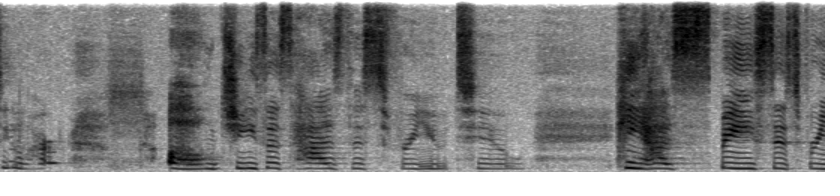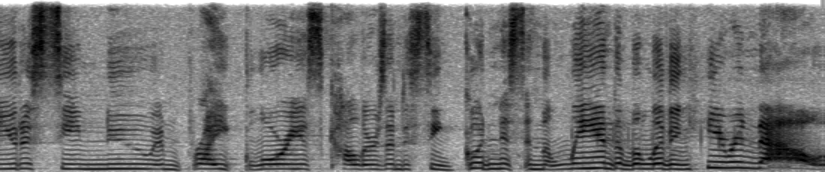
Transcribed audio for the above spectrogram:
to her. Oh, Jesus has this for you too. He has spaces for you to see new and bright, glorious colors and to see goodness in the land of the living here and now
